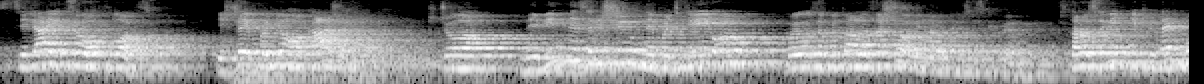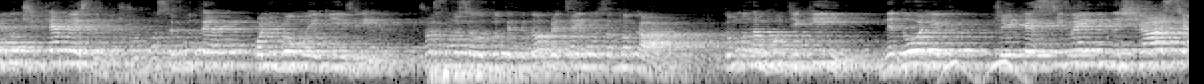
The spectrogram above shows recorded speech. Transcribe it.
зціляє цього хлопця. І ще й про нього каже, що не він не зрішив, не батьки його, бо його запитали, за що він народився сліпим. В старозавітніх людей було чітке мислення, що мусить бути по-любому якийсь гріх, щось мусило бути недобре, це йому зато кара. Тому на будь-який недолік чи якесь сімейне нещастя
